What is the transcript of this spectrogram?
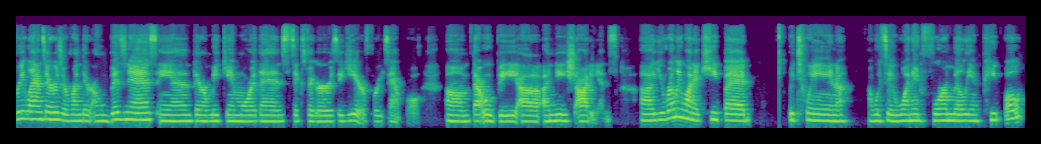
freelancers or run their own business, and they're making more than six figures a year, for example. Um, that would be a, a niche audience. Uh, you really want to keep it between, I would say, one in four million people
